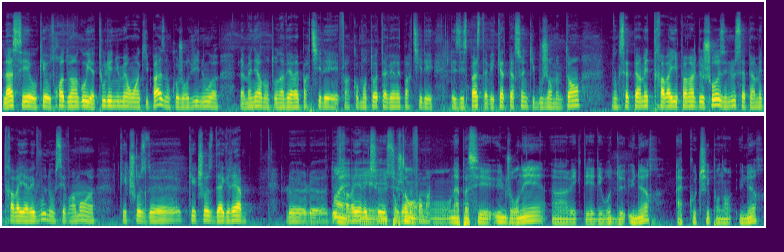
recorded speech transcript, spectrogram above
Là c'est ok au 3-2-1 go il y a tous les numéros 1 qui passent. Donc aujourd'hui nous euh, la manière dont on avait réparti les, enfin comment toi tu avais réparti les, les espaces, tu avais quatre personnes qui bougeaient en même temps. Donc ça te permet de travailler pas mal de choses et nous ça permet de travailler avec vous. Donc c'est vraiment euh, quelque chose de quelque chose d'agréable le, le- de Ouais, travailler avec ce, genre de format. On a passé une journée euh, avec des, des watts de 1 heure à coacher pendant une heure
